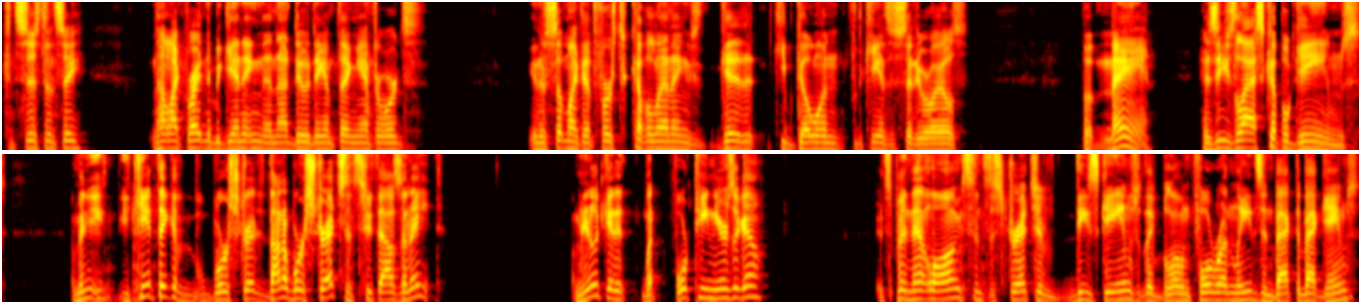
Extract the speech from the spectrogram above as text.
Consistency, not like right in the beginning, then not do a damn thing afterwards. You know, something like that. The first couple innings, get it, keep going for the Kansas City Royals. But man, has these last couple games. I mean, you, you can't think of worse stretch, not a worse stretch since 2008. I mean, you look at it, what, 14 years ago? It's been that long since the stretch of these games where they've blown four run leads in back to back games.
